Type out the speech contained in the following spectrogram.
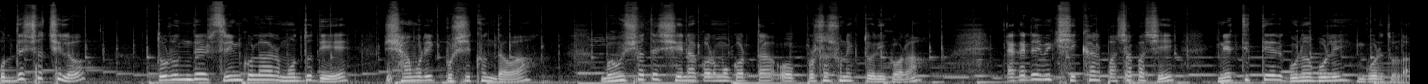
উদ্দেশ্য ছিল তরুণদের শৃঙ্খলার মধ্য দিয়ে সামরিক প্রশিক্ষণ দেওয়া, ভবিষ্যতে সেনা কর্মকর্তা ও প্রশাসনিক তৈরি করা, একাডেমিক শিক্ষার পাশাপাশি নেতৃত্বের গুণাবলী গড়ে তোলা।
